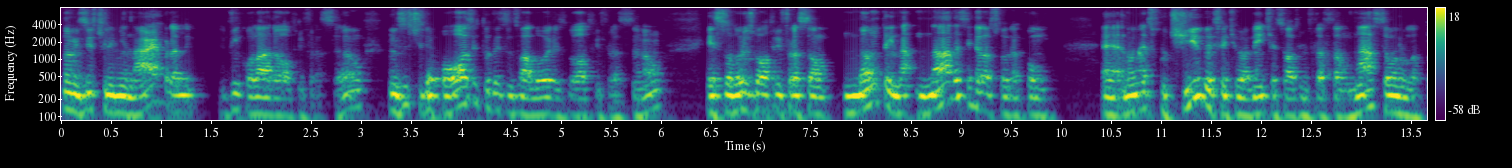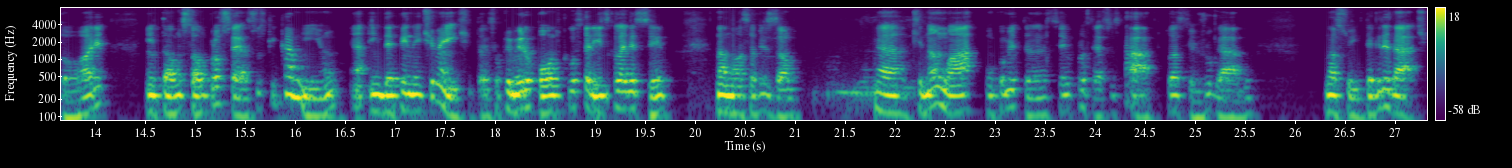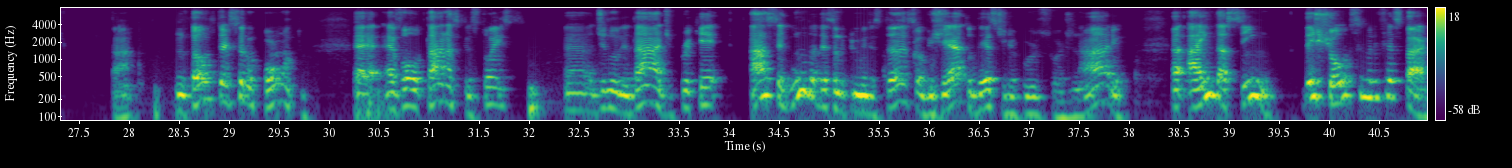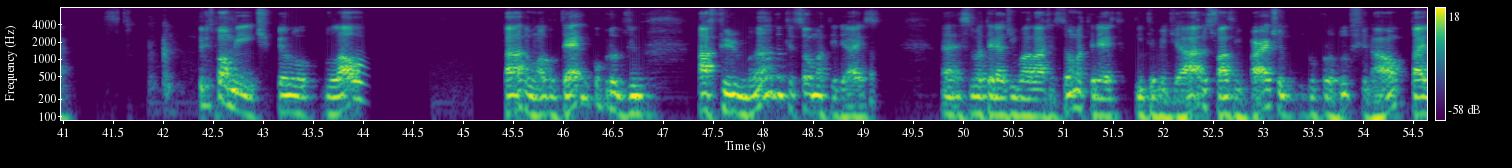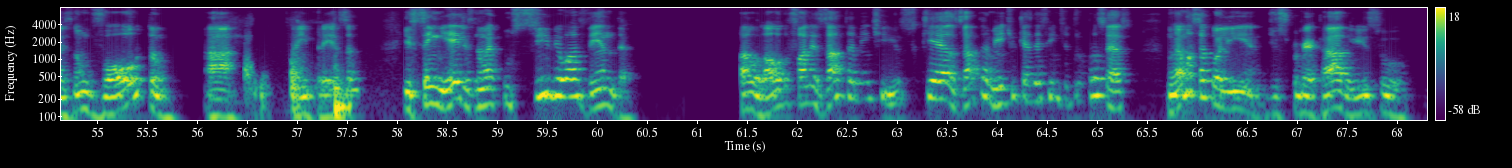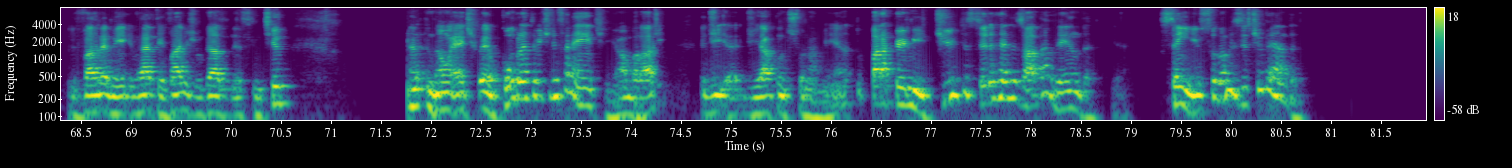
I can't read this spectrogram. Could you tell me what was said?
Não existe liminar para vinculado à auto-infração, não existe depósito desses valores do auto-infração, esses valores do auto-infração não tem na, nada se relaciona com, é, não é discutido efetivamente essa auto-infração na ação anulatória, então são processos que caminham é, independentemente. Então esse é o primeiro ponto que eu gostaria de esclarecer na nossa visão, é, que não há concomitância e o processo está apto a ser julgado na sua integridade. Tá? Então, o terceiro ponto é, é voltar nas questões é, de nulidade, porque a segunda decisão de primeira instância, objeto deste recurso ordinário, ainda assim deixou de se manifestar, principalmente pelo laudo, tá, um laudo técnico produzido afirmando que são materiais, é, esses materiais de embalagem são materiais intermediários, fazem parte do produto final, tá? eles não voltam à, à empresa, e sem eles não é possível a venda. O laudo fala exatamente isso, que é exatamente o que é defendido no processo. Não é uma sacolinha de supermercado, isso vai ter vários julgados nesse sentido. Não, é, é completamente diferente. É uma embalagem de, de acondicionamento para permitir que seja realizada a venda. Sem isso, não existe venda.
